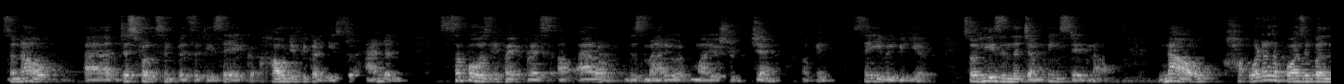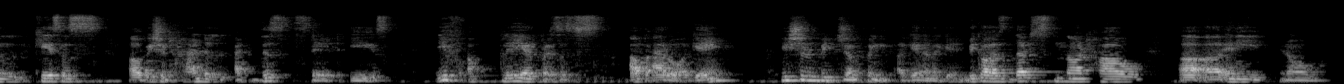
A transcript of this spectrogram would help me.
So now uh, just for the simplicity's sake how difficult is to handle. Suppose if I press up arrow this Mario Mario should jump okay? Say he will be here. So he's in the jumping state now. Now what are the possible cases uh, we should handle at this state is if a player presses up arrow again he shouldn't be jumping again and again because that's not how uh, uh, any you know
